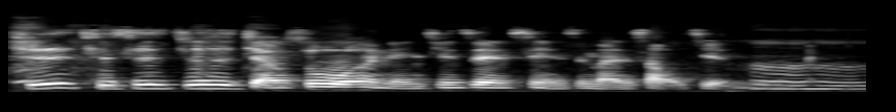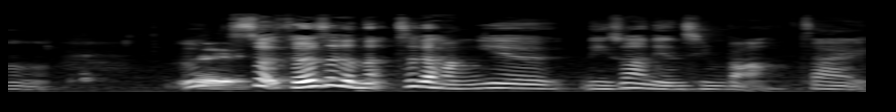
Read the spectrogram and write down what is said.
其实其实就是讲说我很年轻这件事情是蛮少见的。嗯嗯嗯。对。可可是这个呢，这个行业你算年轻吧？在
